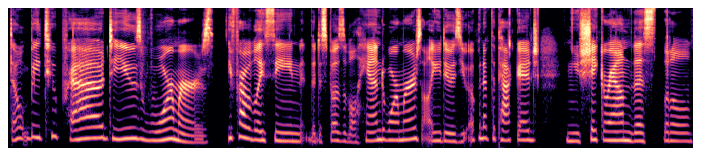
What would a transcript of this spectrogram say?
don't be too proud to use warmers. You've probably seen the disposable hand warmers. All you do is you open up the package and you shake around this little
